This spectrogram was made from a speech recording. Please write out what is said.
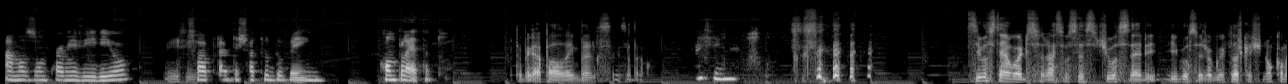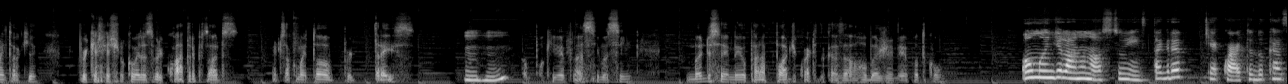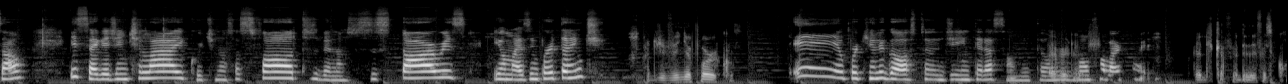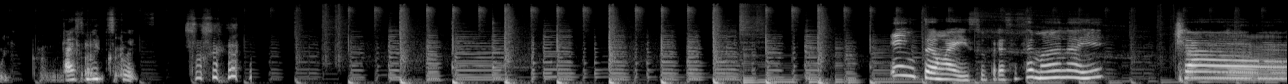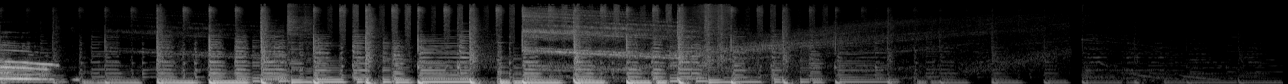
Amazon Prime Video. Uhum. Só pra deixar tudo bem completo aqui. Muito obrigado pela lembrança, Isabel. Imagina. Se você tem algo a adicionar, se você assistiu a série e gostou de algum episódio que a gente não comentou aqui, porque acho que a gente não comentou sobre quatro episódios, a gente só comentou por três, Uhum. um pouquinho pra cima assim, mande seu e-mail para podquartodocasal.gmail.com Ou mande lá no nosso Instagram, que é Quarto do Casal, e segue a gente lá e curte nossas fotos, vê nossos stories. E o mais importante, Adivinha o porco. e o porquinho ele gosta de interação, então É vamos falar com ele. Ele fica feliz, ele faz cui. Faz ele. coisas. Então é isso para essa semana e tchau.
